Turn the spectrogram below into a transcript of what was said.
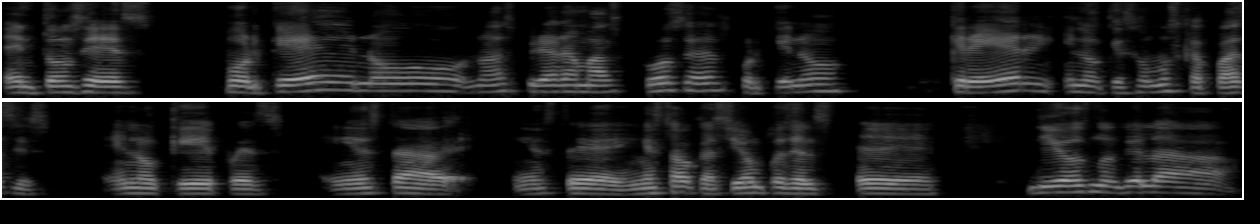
Entonces, ¿por qué no, no aspirar a más cosas? ¿Por qué no creer en, lo que somos capaces? En lo que, pues, en esta, en este, en esta ocasión, pues, el, eh, Dios nos dio la,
